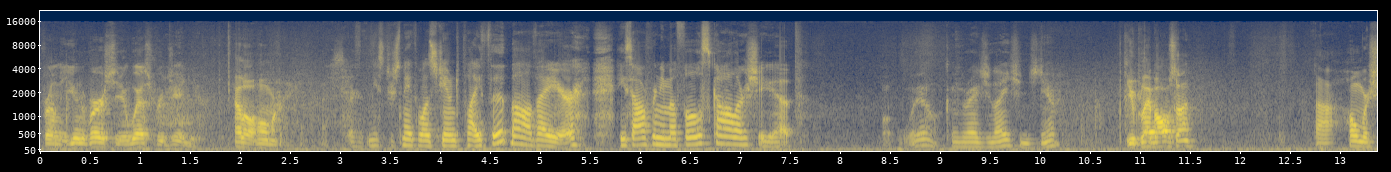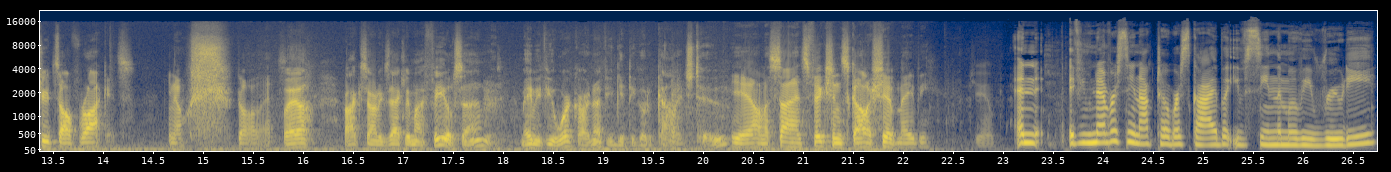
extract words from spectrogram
from the University of West Virginia. Hello, Homer. Sir, Mr. Smith wants Jim to play football there. He's offering him a full scholarship. Well, congratulations, Jim. You play ball, son? Uh, Homer shoots off rockets. You know, all that. Well, rockets aren't exactly my field, son. But maybe if you work hard enough, you get to go to college too. Yeah, on a science fiction scholarship, maybe. Jim. And if you've never seen October Sky, but you've seen the movie Rudy,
